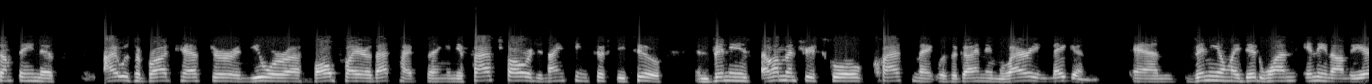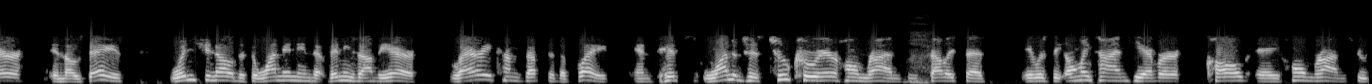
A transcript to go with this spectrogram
something if I was a broadcaster and you were a ball player, that type thing? And you fast forward to 1952, and Vinny's elementary school classmate was a guy named Larry Miggins, and Vinny only did one inning on the air in those days. Wouldn't you know that the one inning that Vinny's on the air, Larry comes up to the plate and hits one of his two career home runs. And Scully said, it was the only time he ever called a home run through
